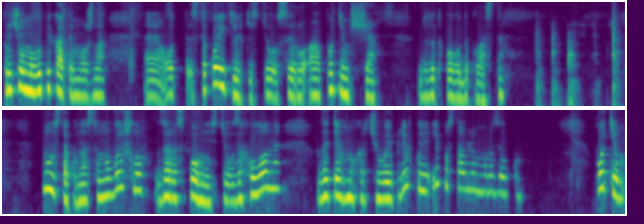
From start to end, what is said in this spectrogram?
Причому випікати можна е, от, з такою кількістю сиру, а потім ще додатково докласти. Ну, ось так у нас воно вийшло. Зараз повністю захолоне, затягну харчовою плівкою і поставлю в морозилку. Потім,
